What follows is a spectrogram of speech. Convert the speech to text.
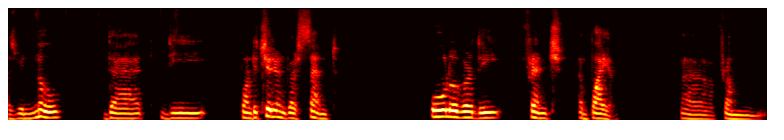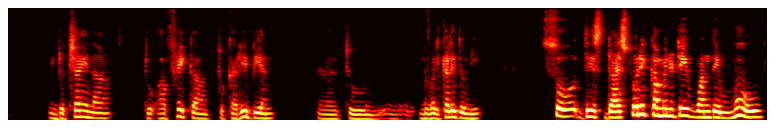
as we know, that the Pondicherrian were sent all over the French Empire, uh, from Indochina to Africa to Caribbean uh, to uh, Nouvelle Calédonie. So this diasporic community, when they move,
